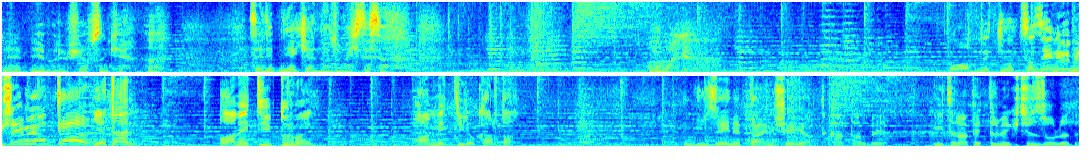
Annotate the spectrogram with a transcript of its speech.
Zeynep niye böyle bir şey yapsın ki? Ha? Zeynep niye kendini öldürmek istesin? Bana bak. O Ahmet yoksa Zeynep'e bir şey mi yaptı? Yeter! Ahmet deyip durmayın. Ahmet değil o Kartal. Bugün Zeynep de aynı şeyi yaptı Kartal Bey'e. İtiraf ettirmek için zorladı.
